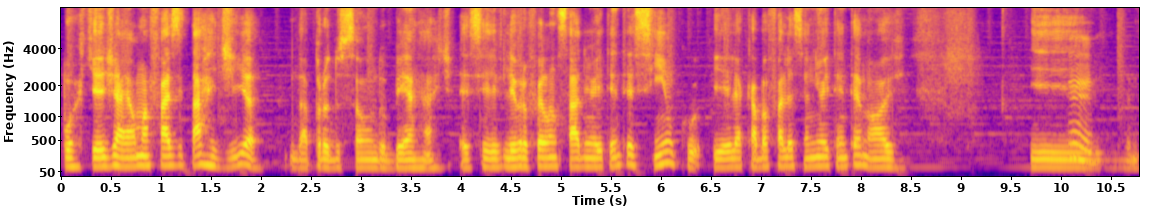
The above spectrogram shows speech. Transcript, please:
porque já é uma fase tardia da produção do Bernhard. Esse livro foi lançado em 85 e ele acaba falecendo em 89. E hum.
